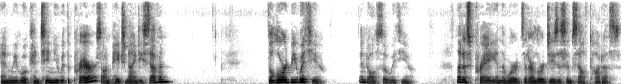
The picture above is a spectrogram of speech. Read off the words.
And we will continue with the prayers on page 97. The Lord be with you and also with you. Let us pray in the words that our Lord Jesus himself taught us.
